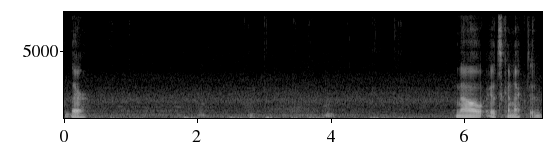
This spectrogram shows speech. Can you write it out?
There. Now it's connected.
